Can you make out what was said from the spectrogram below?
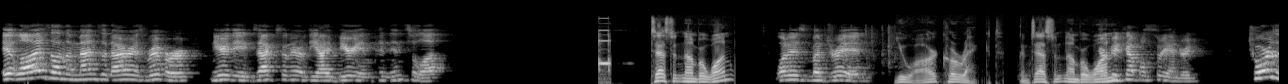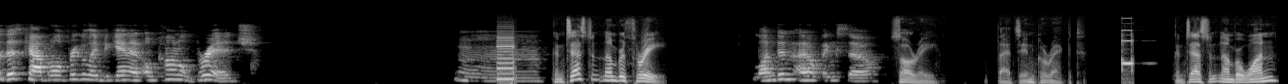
It lies on the Manzanares River near the exact center of the Iberian Peninsula. Contestant number one. What is Madrid? You are correct. Contestant number one. European capital 300. Tours of this capital frequently begin at O'Connell Bridge. Hmm. Contestant number three. London? I don't think so. Sorry, that's incorrect. Contestant number one.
